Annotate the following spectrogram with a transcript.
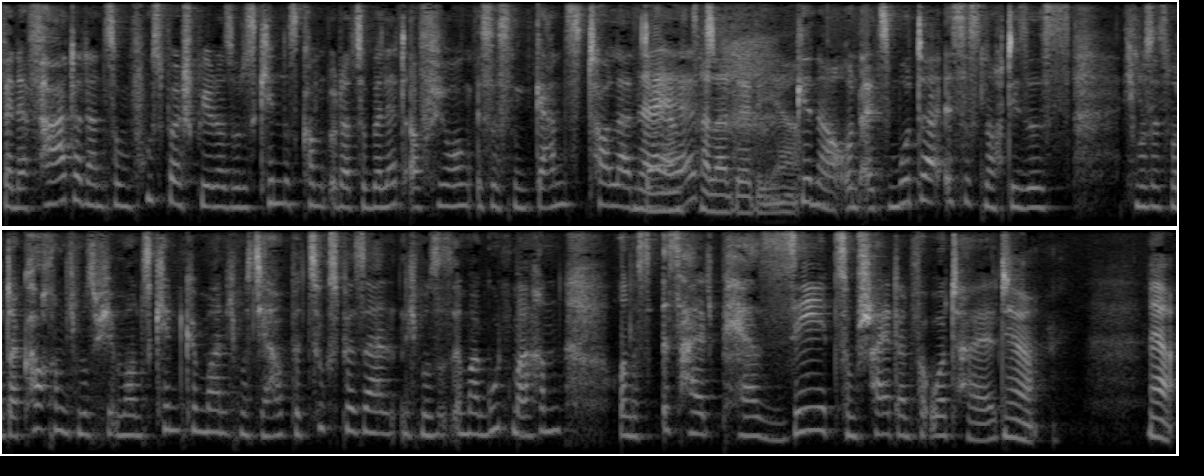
wenn der Vater dann zum Fußballspiel oder so des Kindes kommt oder zur Ballettaufführung, ist es ein ganz toller Dad. Ja, ganz toller Daddy, ja. Genau. Und als Mutter ist es noch dieses, ich muss als Mutter kochen, ich muss mich immer ums Kind kümmern, ich muss die Hauptbezugsperson, ich muss es immer gut machen. Und es ist halt per se zum Scheitern verurteilt. Ja. Ja.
